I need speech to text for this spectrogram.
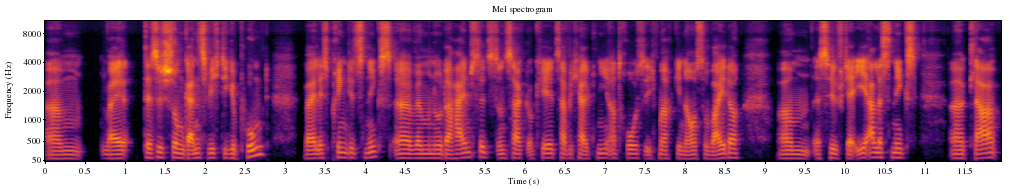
Ähm, weil das ist schon ein ganz wichtiger Punkt, weil es bringt jetzt nichts, äh, wenn man nur daheim sitzt und sagt, okay, jetzt habe ich halt Kniearthrose, ich mache genauso weiter. Ähm, es hilft ja eh alles nichts. Äh, klar,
